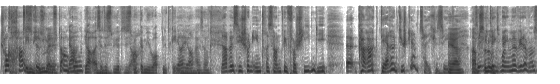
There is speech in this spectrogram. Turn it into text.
Job Gott hast im das Himmel. läuft auch Ja, gut. ja, also das würde das würd bei mir überhaupt nicht gehen. Ja, ja. Also, Na, aber es ist schon interessant, wie verschieden die äh, Charaktere und die Sternzeichen sind. Ja, also absolut. ich denke mir immer wieder, wenn du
